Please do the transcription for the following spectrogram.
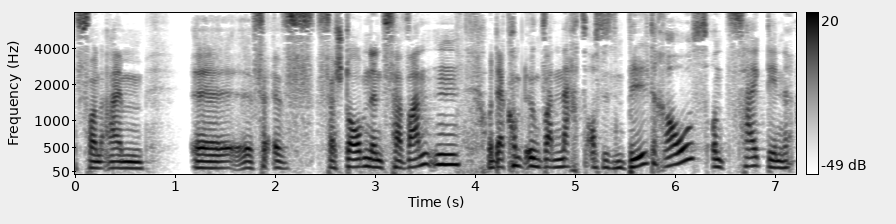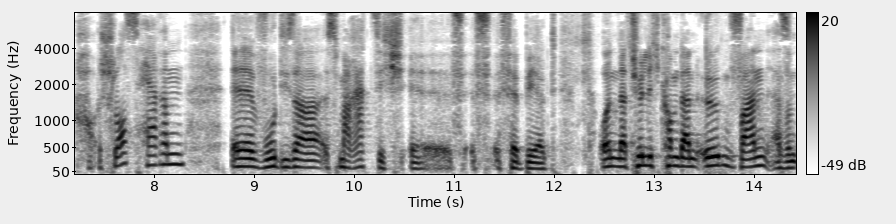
von einem äh, ver äh, verstorbenen Verwandten und der kommt irgendwann nachts aus diesem Bild raus und zeigt den Schlossherren, äh, wo dieser Smaragd sich äh, verbirgt. Und natürlich kommen dann irgendwann, also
